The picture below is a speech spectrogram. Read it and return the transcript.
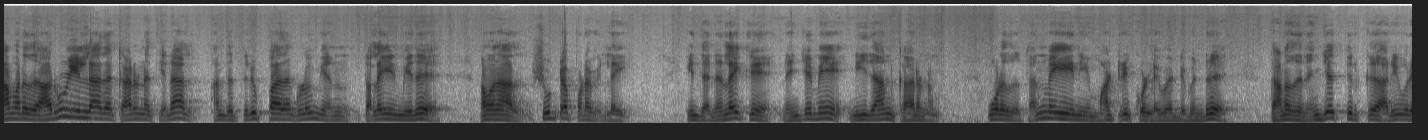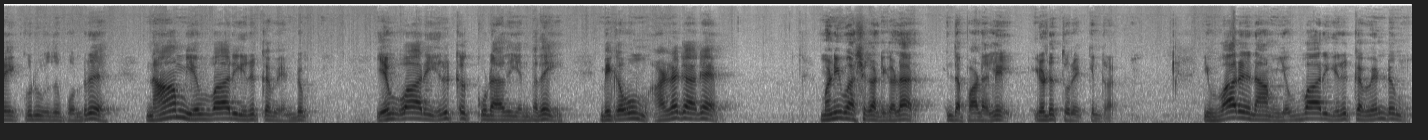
அவனது அருள் இல்லாத காரணத்தினால் அந்த திருப்பாதங்களும் என் தலையின் மீது அவனால் சூட்டப்படவில்லை. இந்த நிலைக்கு நெஞ்சமே நீதான் காரணம். உனது தன்மையை நீ மாற்றிக்கொள்ள வேண்டும் என்று தனது நெஞ்சத்திற்கு அறிவுரை கூறுவது போன்று நாம் எவ்வாறு இருக்க வேண்டும்? எவ்வாறு இருக்கக்கூடாது என்பதை மிகவும் அழகாக மணிவாசகடிகளார் இந்த பாடலில் எடுத்துரைக்கின்றார். இவ்வாறு நாம் எவ்வாறு இருக்க வேண்டும்?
